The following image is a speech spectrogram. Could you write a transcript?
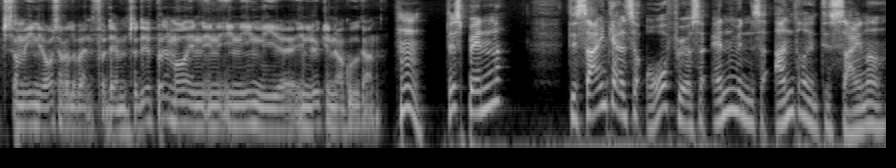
som egentlig også er relevant for dem. Så det er på den måde en, en, en, egentlig, øh, en lykkelig nok udgang. Hmm, det er spændende. Design kan altså overføres og anvendes af andre end designere.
